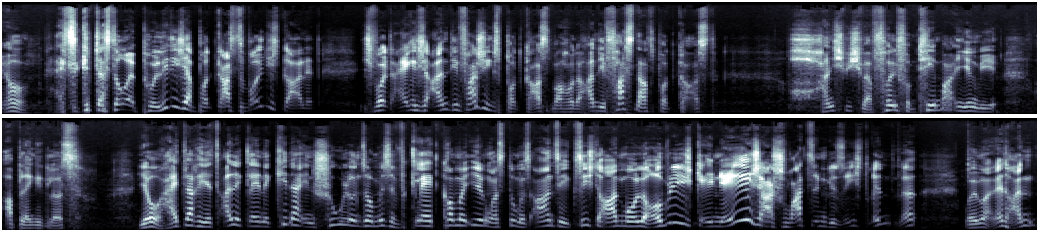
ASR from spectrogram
ja, es gibt das doch ein politischer Podcast, wollte ich gar nicht. Ich wollte eigentlich einen Anti-Faschings-Podcast machen oder Anti-Fastnachts-Podcast. Oh, habe ich mich schwer voll vom Thema irgendwie ablenken gelassen. Jo, heute wäre jetzt alle kleine Kinder in Schule und so müssen verkleidet kommen, irgendwas Dummes ansehen, Gesichter anmalen, hoffentlich chinesischer Schwarz im Gesicht drin, ne? Wollen wir nicht haben,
